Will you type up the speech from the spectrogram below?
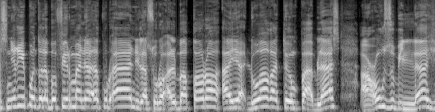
sendiri pun telah berfirman dalam Al-Quran dalam surah Al-Baqarah ayat 214, A'udzu billahi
